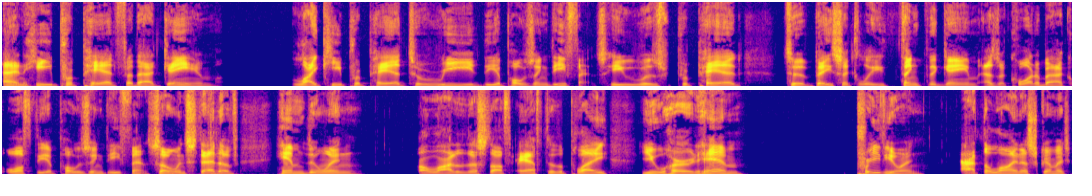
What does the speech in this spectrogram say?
and he prepared for that game like he prepared to read the opposing defense. He was prepared to basically think the game as a quarterback off the opposing defense. So instead of him doing a lot of the stuff after the play, you heard him previewing at the line of scrimmage.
